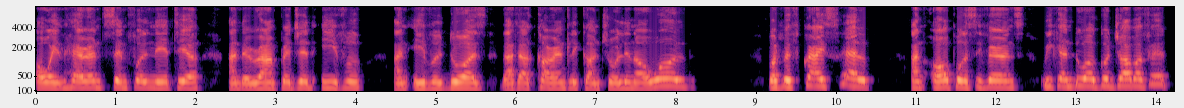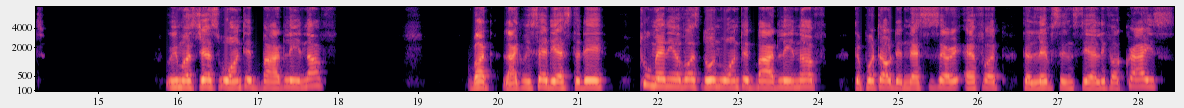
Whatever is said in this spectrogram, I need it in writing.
our inherent sinful nature and the rampaging evil and evildoers that are currently controlling our world. But with Christ's help and our perseverance, we can do a good job of it. We must just want it badly enough. But like we said yesterday, too many of us don't want it badly enough to put out the necessary effort to live sincerely for Christ.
